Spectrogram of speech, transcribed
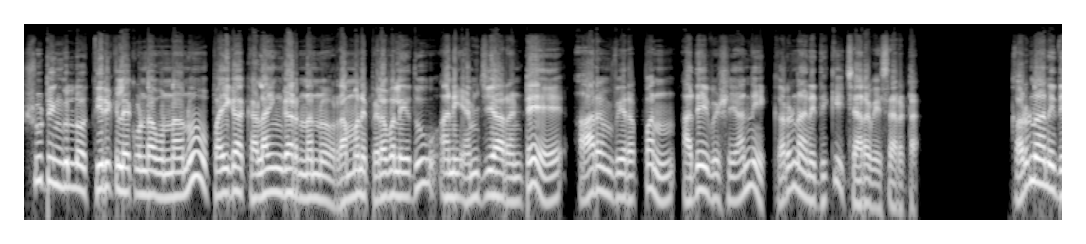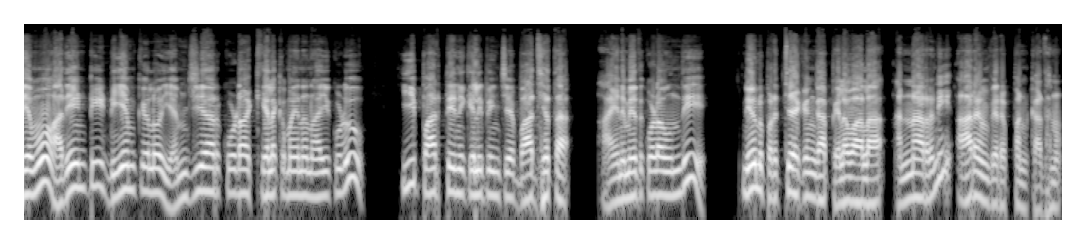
షూటింగుల్లో తీరిక లేకుండా ఉన్నాను పైగా కళయింగర్ నన్ను రమ్మని పిలవలేదు అని ఎంజీఆర్ అంటే ఆర్ఎం వీరప్పన్ అదే విషయాన్ని కరుణానిధికి చేరవేశారట. కరుణానిధేమో అదేంటి డిఎంకేలో ఎంజీఆర్ కూడా కీలకమైన నాయకుడు ఈ పార్టీని గెలిపించే బాధ్యత ఆయన మీద కూడా ఉంది నేను ప్రత్యేకంగా పిలవాలా అన్నారని ఆర్ఎం వీరప్పన్ కథనం.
